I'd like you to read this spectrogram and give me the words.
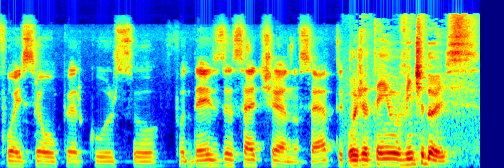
foi seu percurso? Foi desde 17 anos, certo? Hoje eu tenho 22.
